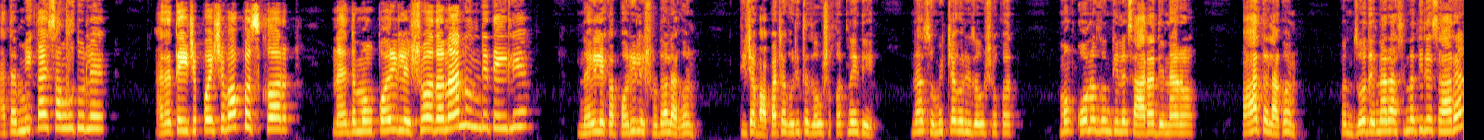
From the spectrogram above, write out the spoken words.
आता मी काय सांगू तुले? आता त्याचे पैसे वापस कर. नाही तर मग पहिले शोधन आणून दे त्याइले नाही लेका परीले शोधा लागन? तिच्या बापाच्या घरी तर जाऊ शकत नाही ते. ना सुमितच्या घरी जाऊ शकत. मग कोण अजून तिला सहारा देणार? पाहत लागन. पण जो देणारा असं ना तिला सहारा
